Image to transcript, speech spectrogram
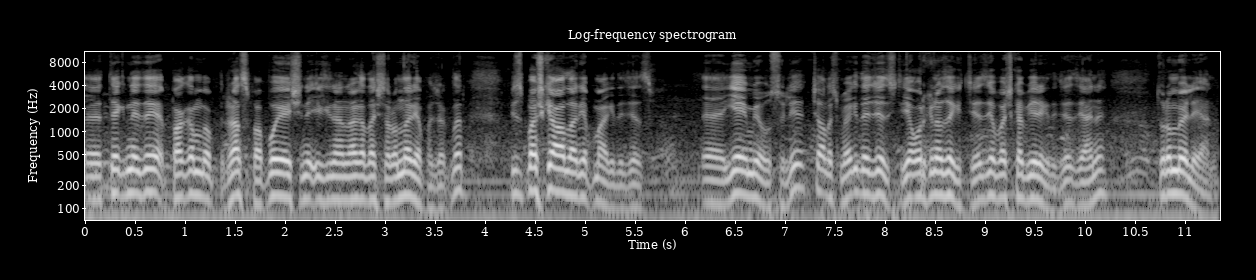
e, teknede bakım, raspa, boya işine ilgilenen arkadaşlar onlar yapacaklar. Biz başka ağlar yapmaya gideceğiz. E, yevmiye usulü çalışmaya gideceğiz işte. Ya orkinoza gideceğiz ya başka bir yere gideceğiz yani. Durum böyle yani.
